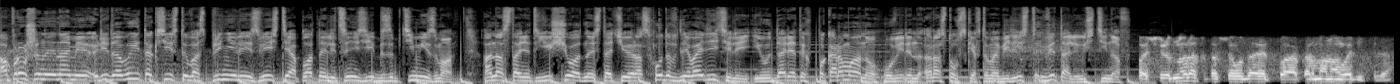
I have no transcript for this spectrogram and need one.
Опрошенные нами рядовые таксисты восприняли известие о платной лицензии без оптимизма. Она станет еще одной статьей расходов для водителей и ударит их по карману, уверен ростовский автомобилист Виталий Устинов. В очередной раз это все ударит по карману водителя.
